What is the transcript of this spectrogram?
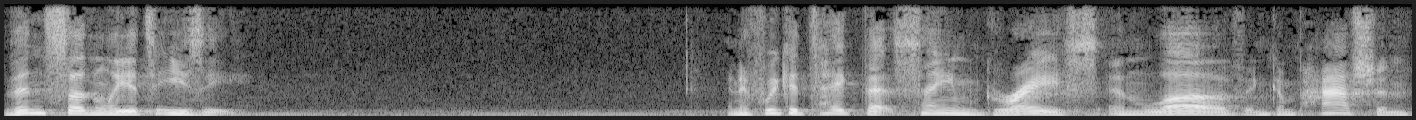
Then suddenly it's easy. And if we could take that same grace and love and compassion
